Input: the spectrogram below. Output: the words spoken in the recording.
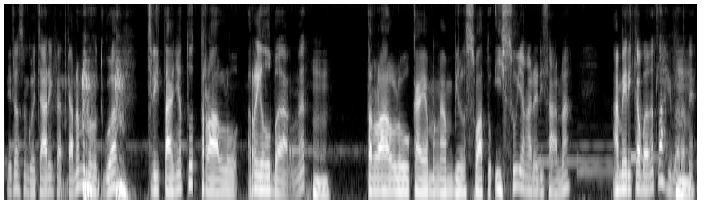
itu langsung gue cari Fat karena menurut gue ceritanya tuh terlalu real banget Hmm. Terlalu kayak mengambil suatu isu yang ada di sana. Amerika banget lah ibaratnya.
